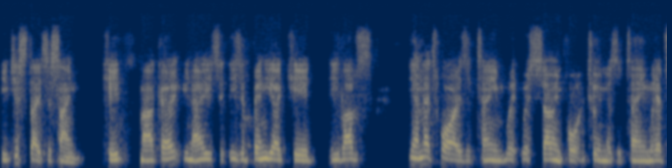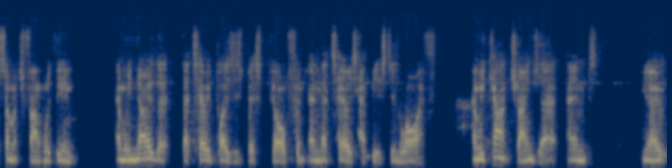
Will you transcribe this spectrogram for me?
he just stays the same kid, Marco. You know, he's, he's a Bendigo kid. He loves yeah, and that's why as a team we're, we're, so important to him as a team. We have so much fun with him, and we know that that's how he plays his best golf, and, and that's how he's happiest in life. And we can't change that. And you know,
